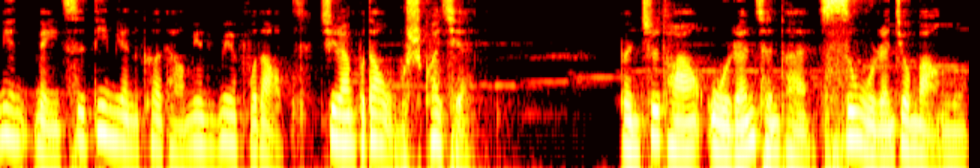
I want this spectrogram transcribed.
面每次地面的课堂面对面辅导，竟然不到五十块钱。本次团五人成团，十五人就满额，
